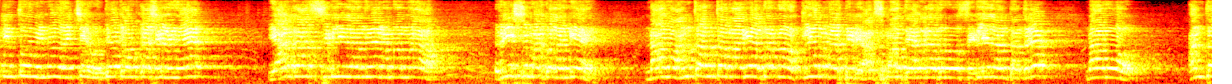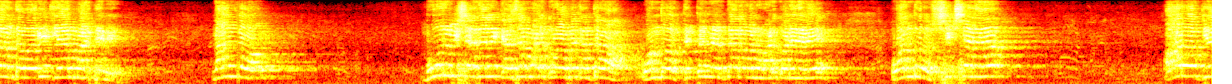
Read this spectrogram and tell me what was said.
ಸಾವಿರಕ್ಕಿಂತ ಇನ್ನೂ ಹೆಚ್ಚಿನ ಉದ್ಯೋಗ ಅವಕಾಶಗಳಿದೆ. ಯಾರಿಗಾದ್ರೂ ಸಿಗಲಿಲ್ಲ ಅಂದ್ರೆ ನಮ್ಮನ್ನ ರಿಜಿಸ್ಟರ್ ಮಾಡ್ಕೊಳ್ಳಂಗೆ. ನಾವು ಹಂತ ಹಂತವಾಗಿ ಅದನ್ನು ಕ್ಲಿಯರ್ ಮಾಡ್ತೀವಿ. ಅಕಸ್ಮಾತ್ ಯಾರಿಗಾದ್ರೂ ಸಿಗಲಿಲ್ಲ ಅಂತಂದ್ರೆ ನಾವು ಹಂತ ಹಂತವಾಗಿ ಕ್ಲಿಯರ್ ಮಾಡ್ತೀವಿ. ನಾವು ಮೂರು ವಿಷಯದಲ್ಲಿ ಕೆಲಸ ಮಾಡ್ಕೊಳ್ಬೇಕಂತ ಒಂದು ದಿಟ್ಟ ನಿರ್ಧಾರವನ್ನು ಮಾಡ್ಕೊಂಡಿದ್ದೀವಿ. ಒಂದು ಶಿಕ್ಷಣ, ಆರೋಗ್ಯ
